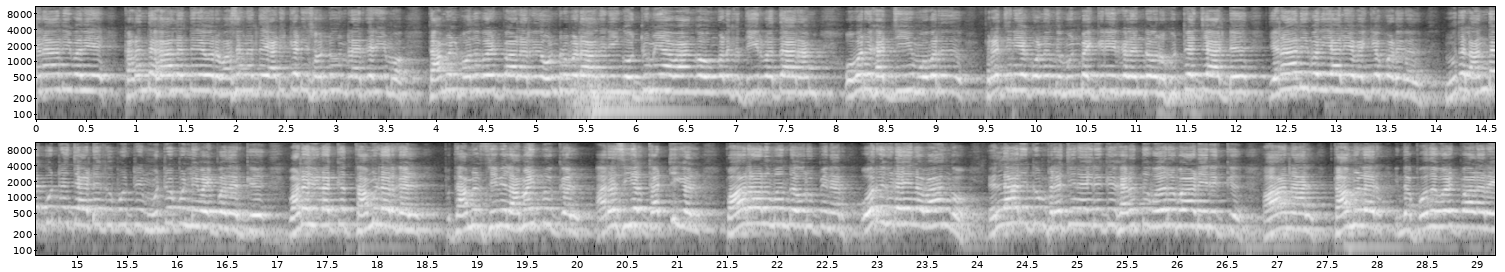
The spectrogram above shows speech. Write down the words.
ஜனாதிபதி கடந்த காலத்திலே ஒரு வசனத்தை அடிக்கடி சொல்லுகின்றார் தெரியுமோ? தமிழ் பொது வேட்பாளர் இது ஒன்றுபடாது நீங்கள் ஒற்றுமையாக வாங்க உங்களுக்கு தீர்வத்தாரம் ஒவ்வொரு கட்சியும் ஒவ்வொரு பிரச்சனையை கொண்டு வந்து முன்வைக்கிறீர்கள் என்ற ஒரு குற்றச்சாட்டு ஜனாதிபதியாலேயே வைக்கப்படுகிறது. முதல் அந்த குற்றச்சாட்டுக்கு பற்றி முற்றுப்புள்ளி வைப்பதற்கு வடகிழக்கு தமிழர்கள் தமிழ் சிவில் அமைப்புகள் அரசியல் கட்சிகள் பாராளுமன்ற உறுப்பினர் ஒரு கிடையில வாங்கும் எல்லாருக்கும் பிரச்சனை இருக்கு கருத்து வேறுபாடு இருக்கு. ஆனால் தமிழர் இந்த பொது வேட்பாளரை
